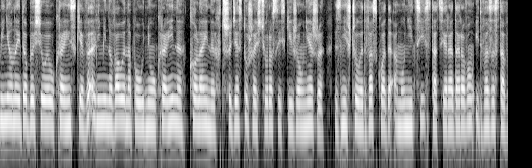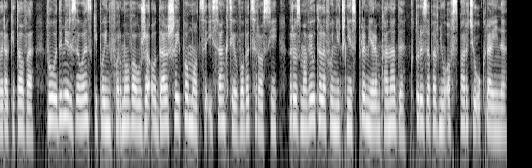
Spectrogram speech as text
Minionej doby siły ukraińskie wyeliminowały na południu Ukrainy kolejnych 36 rosyjskich żołnierzy. Zniszczyły dwa składy amunicji, stację radarową i dwa zestawy rakietowe. Wołodymir Zełenski poinformował, że o dalszej pomocy i sankcjach wobec Rosji rozmawiał telefonicznie z premierem Kanady, który zapewnił o wsparciu Ukrainy.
